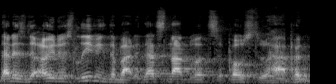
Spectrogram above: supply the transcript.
That is the iris leaving the body. That's not what's supposed to happen.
